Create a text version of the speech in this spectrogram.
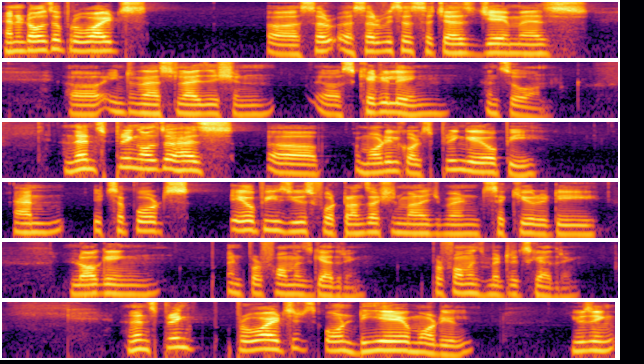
And it also provides uh, ser uh, services such as JMS, uh, internationalization, uh, scheduling, and so on. And then Spring also has uh, a module called Spring AOP, and it supports AOP is used for transaction management, security, logging, and performance gathering, performance metrics gathering. And then Spring provides its own DAO module using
